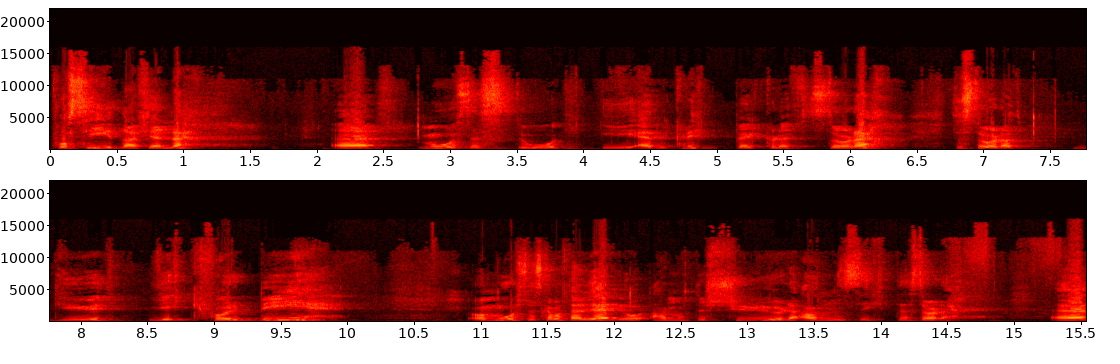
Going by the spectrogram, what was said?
på Sidafjellet. Eh, Moses sto i en klippekløft, står det. Så står det at Gud gikk forbi. Og Moses skal måtte gjøre? Jo, han måtte skjule ansiktet, står det. Eh,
